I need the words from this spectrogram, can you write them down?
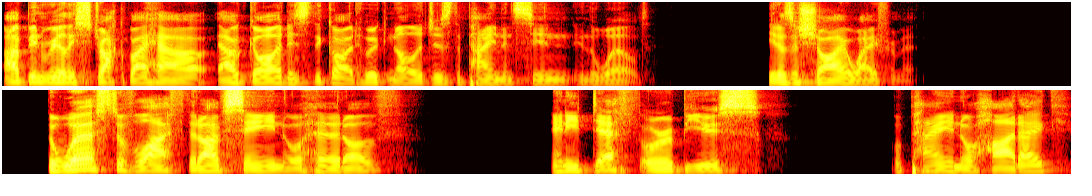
I've been really struck by how our God is the God who acknowledges the pain and sin in the world. He doesn't shy away from it. The worst of life that I've seen or heard of, any death or abuse or pain or heartache,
